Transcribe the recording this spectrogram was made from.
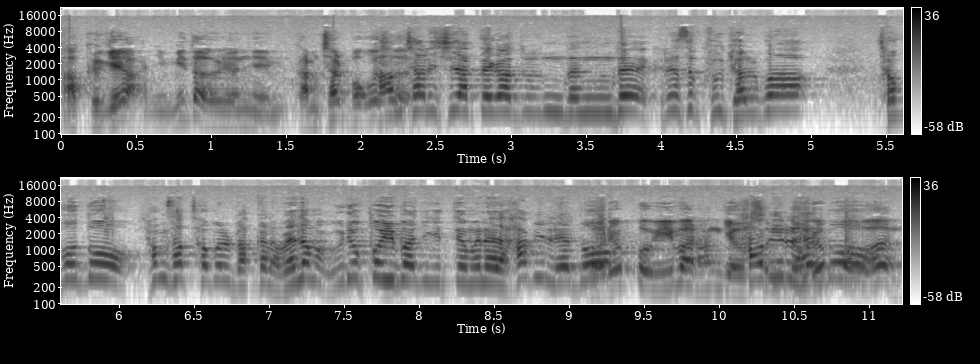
아 그게 아닙니다, 의원님. 감찰 보고서 감찰이 시작돼 가지고 됐는데 그래서 그 결과 적어도 형사처벌을 받거나 왜냐하면 의료법 위반이기 때문에 합의를 해도 의료법 위반한 게 없습니다. 합의를 해도 의료법은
